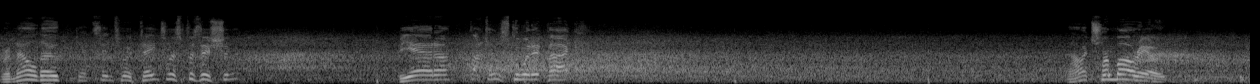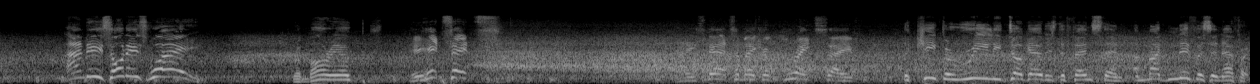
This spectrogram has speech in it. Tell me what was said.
Ronaldo gets into a dangerous position. Vieira battles to win it back. Now it's Romario. And he's on his way! Romario, he hits it! And he's there to make a great save. The keeper really dug out his defence then, a magnificent effort.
